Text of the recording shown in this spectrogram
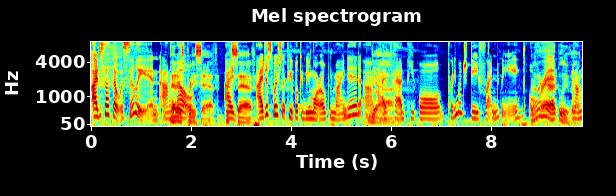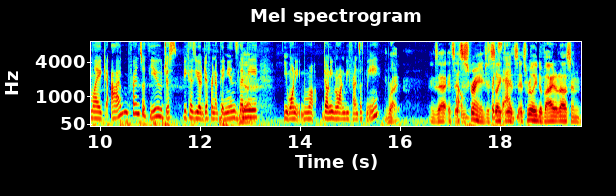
I just thought that was silly, and I don't That know. is pretty sad. It's I, sad. I just wish that people could be more open minded. Um, Yeah. I've had people pretty much defriend me over Oh, yeah, it. I believe And. I'm like, I'm friends with you just because you have different opinions than Yeah. me. You won't even, don't even want to be friends with me. right. Exactly. It's it's strange. It's pretty like sad. it's it's really divided us, and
